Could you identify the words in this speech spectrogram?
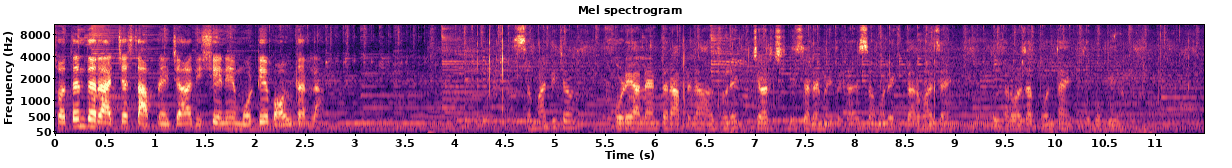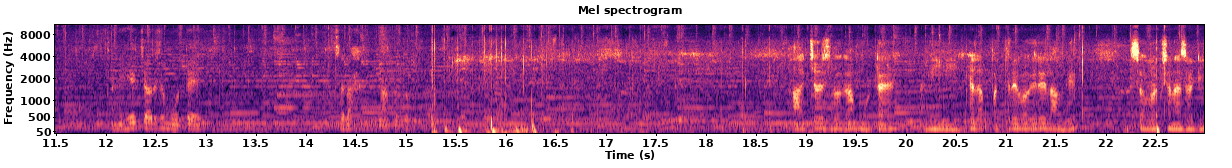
स्वतंत्र राज्य स्थापनेच्या दिशेने मोठे पाऊल ठरला. समाधीच्या पुढे आल्यानंतर आपल्याला अजून एक चर्च दिसायला मिळतं. त्या समोर एक दरवाजा आहे. तो दरवाजा कोणता आहे तो बघूया. आणि हे चर्च मोठे आहे. चला दाखवतो. हा चर्च बघा मोठा आहे. आणि ह्याला पत्रे वगैरे लावले संरक्षणासाठी.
